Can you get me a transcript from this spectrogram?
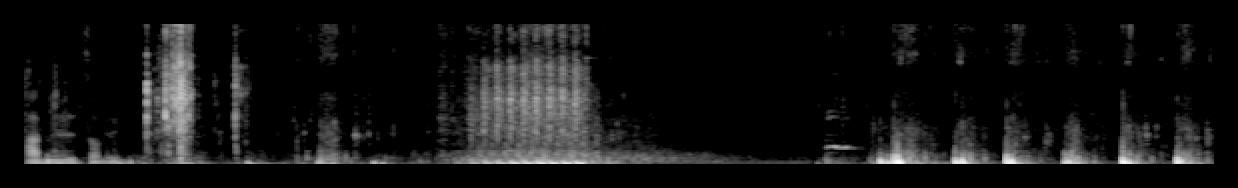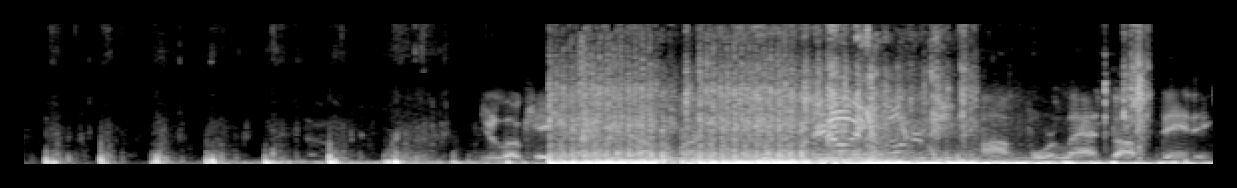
하늘전입니다. Your location has been compromised. Op 4, last stop standing.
